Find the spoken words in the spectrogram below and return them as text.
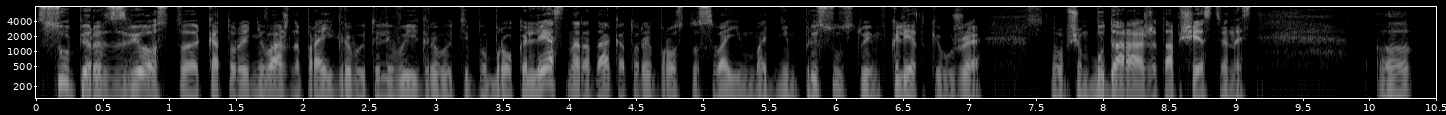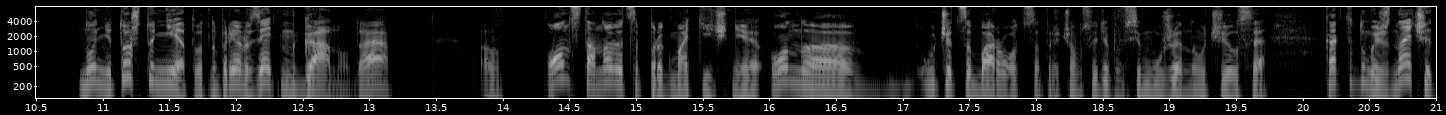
суперзвезд, которые неважно проигрывают или выигрывают, типа Брока Леснера, да, которые просто своим одним присутствием в клетке уже, в общем, будоражат общественность. Э, ну, не то, что нет. Вот, например, взять Нгану, да, он становится прагматичнее, он э, учится бороться, причем, судя по всему, уже научился. Как ты думаешь, значит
